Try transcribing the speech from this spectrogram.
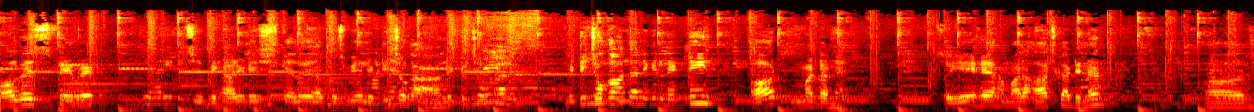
always favourite Bihari dish कह लो या कुछ भी है लिट्टी चोखा हाँ, लिट्टी चोखा। लिट्टी चोखा होता है लेकिन लिट्टी और मटन। तो ये है हमारा आज का डिनर। और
